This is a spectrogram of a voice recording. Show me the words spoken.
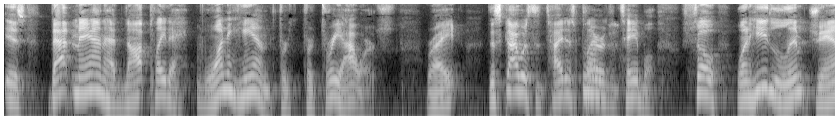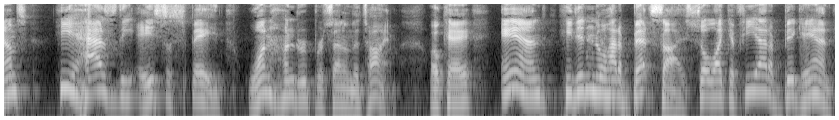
Is that man had not played a one hand for for three hours, right? This guy was the tightest player at the table. So when he limp jams, he has the ace of spade 100% of the time. Okay. And he didn't know how to bet size. So, like, if he had a big hand,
